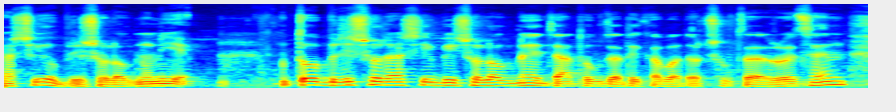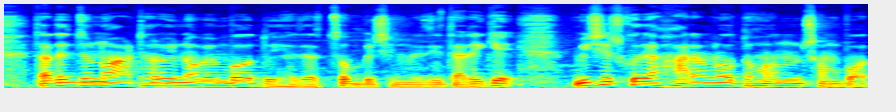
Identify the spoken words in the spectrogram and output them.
রাশি ও বৃষ লগ্ন নিয়ে। তো বৃষ রাশি বৃষ লগ্নে জাতক, জাতিকা বা দর্শক যারা রয়েছেন, তাদের জন্য আঠারোই নভেম্বর দুই হাজার চব্বিশ ইংরেজি তারিখে বিশেষ করে হারানো ধন সম্পদ,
